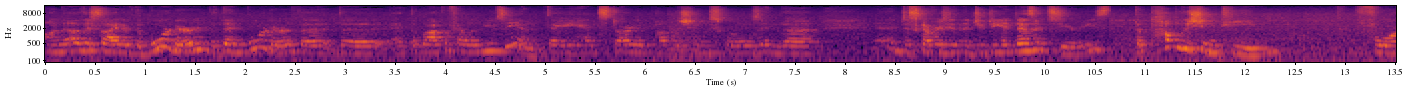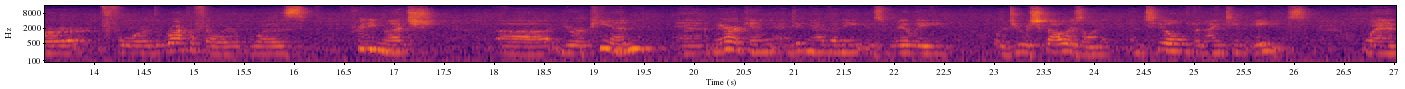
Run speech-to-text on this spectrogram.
on the other side of the border, the then border, the the at the Rockefeller Museum, they had started publishing scrolls in the uh, Discoveries in the Judean Desert series. The publishing team for for the Rockefeller was pretty much uh, European and American and didn't have any Israeli or Jewish scholars on it until the 1980s. When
